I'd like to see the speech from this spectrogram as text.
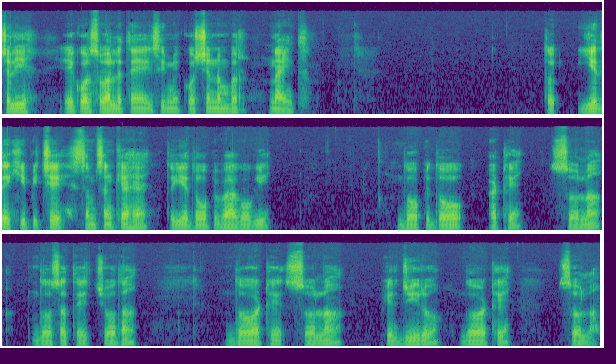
चलिए, एक और सवाल लेते हैं इसी में, क्वेश्चन नंबर नाइन्थ। तो ये देखिए, पीछे सम संख्या है तो ये दो पे भाग होगी। दो पे दो अठे सोलह दो सते चौदह दो अठे सोलह फिर ज़ीरो, दो अठे सोलह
